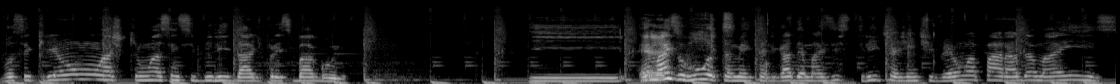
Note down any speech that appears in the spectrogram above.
Você cria um, acho que uma sensibilidade pra esse bagulho. E é, É. mais rua também, tá ligado? É mais street, a gente vê uma parada mais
